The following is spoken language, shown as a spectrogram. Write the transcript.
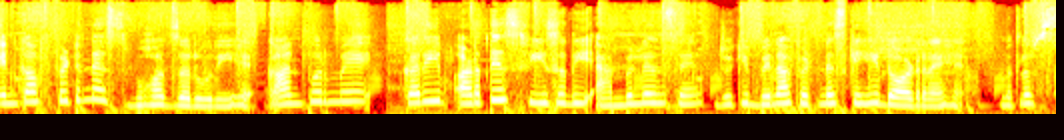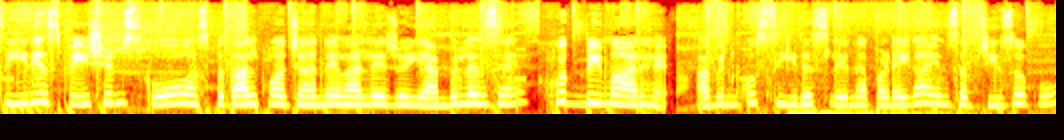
इनका फिटनेस बहुत ज़रूरी है। कानपुर में करीब अड़तीस फ़ीसदी एंबुलेंस है, जो कि बिना फिटनेस के ही दौड़ रहे हैं। मतलब सीरियस पेशेंट्स को अस्पताल पहुँचाने वाले जो ये एंबुलेंस है, खुद बीमार है। अब इनको सीरियस लेना पड़ेगा इन सब चीज़ों को।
